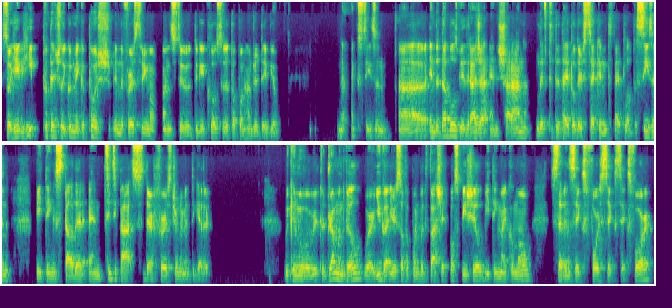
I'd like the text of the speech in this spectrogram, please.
So he he potentially could make a push in the first three months to to get close to the top 100 debut next season. Uh, in the doubles, Raja and Sharan lifted the title, their second title of the season, beating Stalder and Tsitsipas, their first tournament together. We can move over to Drummondville, where you got yourself a point with Vasek Pospisil beating Michael Mmoh 7 6 4 6 6 4.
